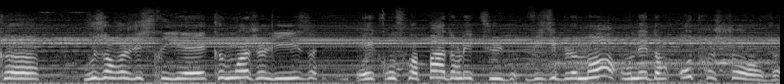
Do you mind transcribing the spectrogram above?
que vous enregistriez, que moi je lise et qu'on ne soit pas dans l'étude. Visiblement, on est dans autre chose.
